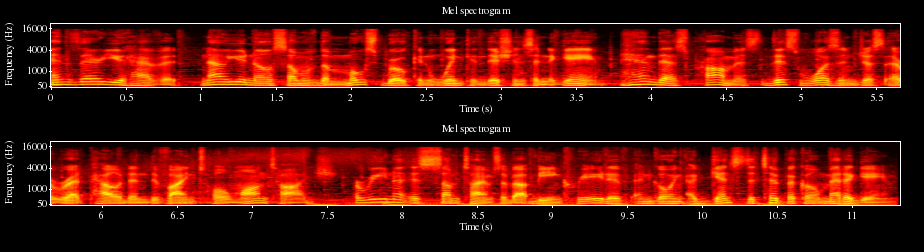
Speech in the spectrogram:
And there you have it. Now you know some of the most broken win conditions in the game. And as promised, this wasn't just a Ret Paladin Divine Toll montage. Arena is sometimes about being creative and going against the typical metagame.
